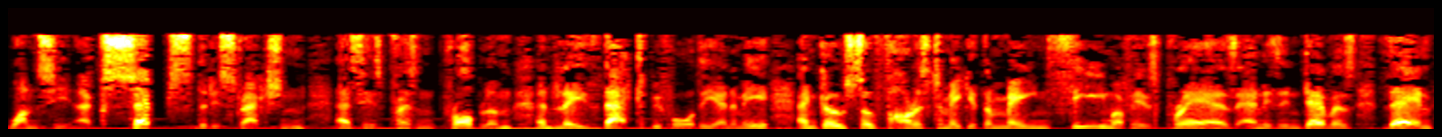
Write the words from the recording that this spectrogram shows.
Once he accepts the distraction as his present problem and lays that before the enemy and goes so far as to make it the main theme of his prayers and his endeavors, then,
